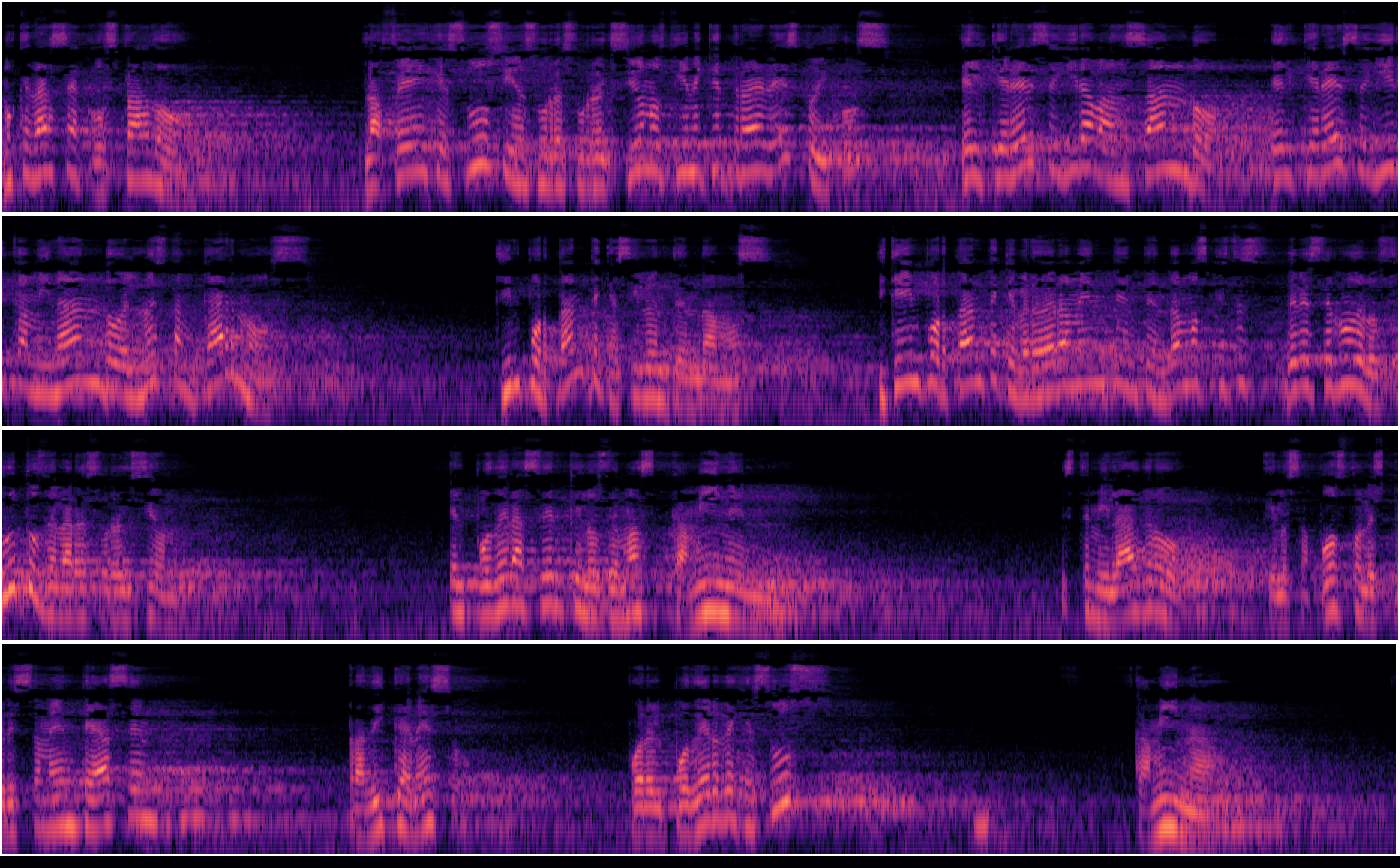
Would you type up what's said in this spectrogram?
no quedarse acostado. La fe en Jesús y en su resurrección nos tiene que traer esto, hijos. El querer seguir avanzando, el querer seguir caminando, el no estancarnos. Qué importante que así lo entendamos. Y qué importante que verdaderamente entendamos que este debe ser uno de los frutos de la resurrección. El poder hacer que los demás caminen, este milagro que los apóstoles precisamente hacen radica en eso. Por el poder de Jesús, camina.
